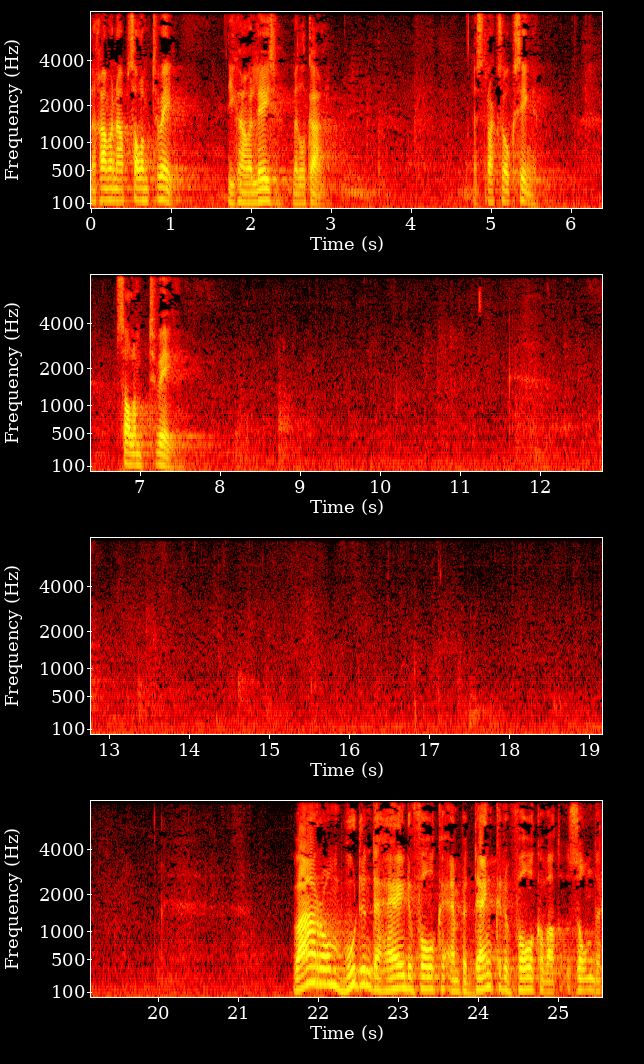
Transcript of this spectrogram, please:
Dan gaan we naar Psalm 2. Die gaan we lezen met elkaar. En straks ook zingen. Psalm 2. Waarom woeden de heidevolken en bedenken de volken wat zonder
